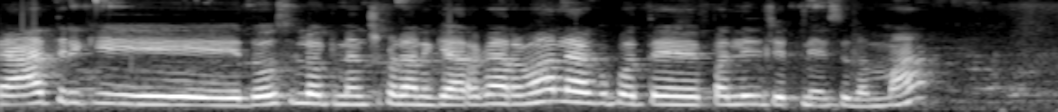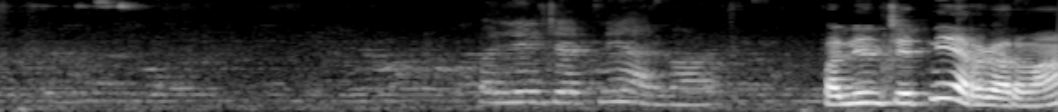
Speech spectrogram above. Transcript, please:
రాత్రికి దోశలోకి నంచుకోవడానికి ఎరగారమా? లేకపోతే పల్లీల చట్నీ వేసుదమ్మా? పల్లీల చట్నీ అరగాలి పల్లీల చట్నీ ఎరగారమా?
